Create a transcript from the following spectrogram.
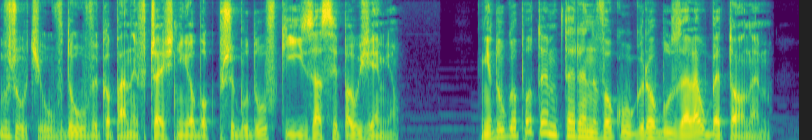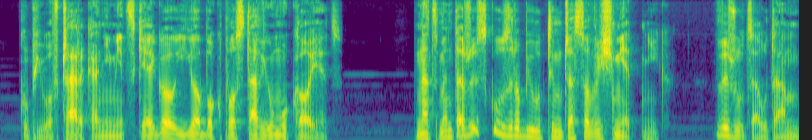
Wrzucił w dół wykopany wcześniej obok przybudówki i zasypał ziemią. Niedługo potem teren wokół grobu zalał betonem. Kupił owczarka niemieckiego i obok postawił mu kojec. Na cmentarzysku zrobił tymczasowy śmietnik. Wyrzucał tam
